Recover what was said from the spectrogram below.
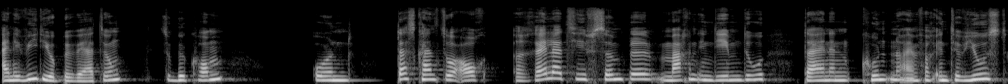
eine Videobewertung zu bekommen und das kannst du auch relativ simpel machen, indem du deinen Kunden einfach interviewst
